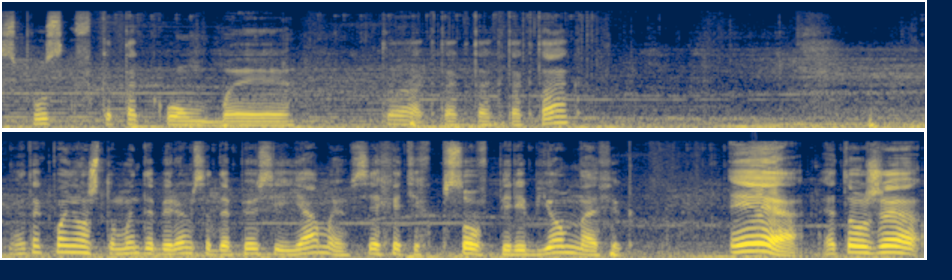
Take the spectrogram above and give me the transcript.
Спуск в катакомбы. Так, так, так, так, так. Я так понял, что мы доберемся до пёсей ямы, всех этих псов перебьем нафиг. Э, это уже...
